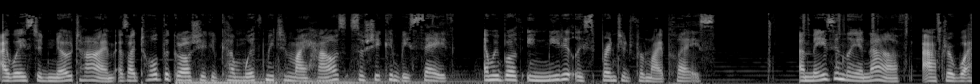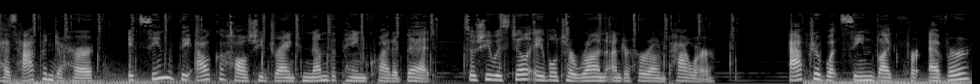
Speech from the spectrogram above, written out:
I wasted no time as I told the girl she could come with me to my house so she can be safe, and we both immediately sprinted for my place. Amazingly enough, after what has happened to her, it seemed that the alcohol she drank numbed the pain quite a bit, so she was still able to run under her own power. After what seemed like forever,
